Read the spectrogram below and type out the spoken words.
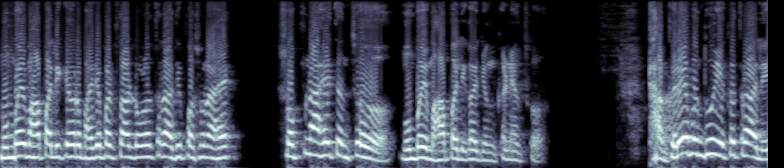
मुंबई महापालिकेवर भाजपचा डोळा तर आधीपासून आहे. स्वप्न आहे त्यांचं मुंबई महापालिका जिंकण्याचं. ठाकरे बंधू एकत्र आले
